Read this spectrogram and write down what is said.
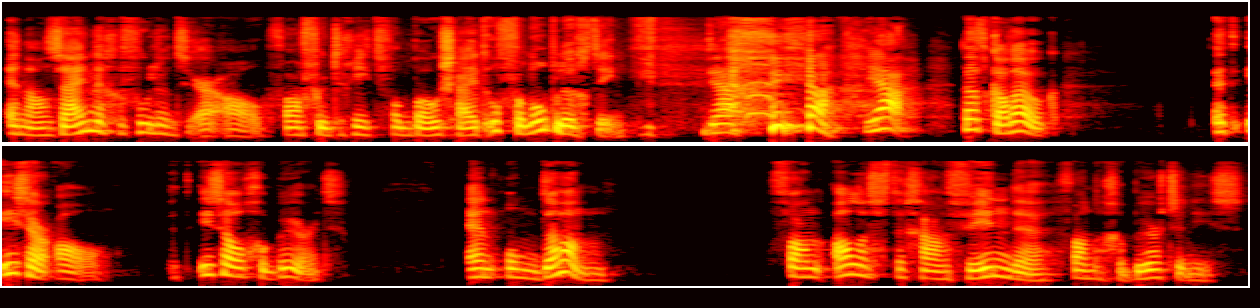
En dan zijn de gevoelens er al, van verdriet, van boosheid of van opluchting. Ja, ja. ja dat kan ook. Het is er al. Het is al gebeurd. En om dan van alles te gaan vinden van de gebeurtenis,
